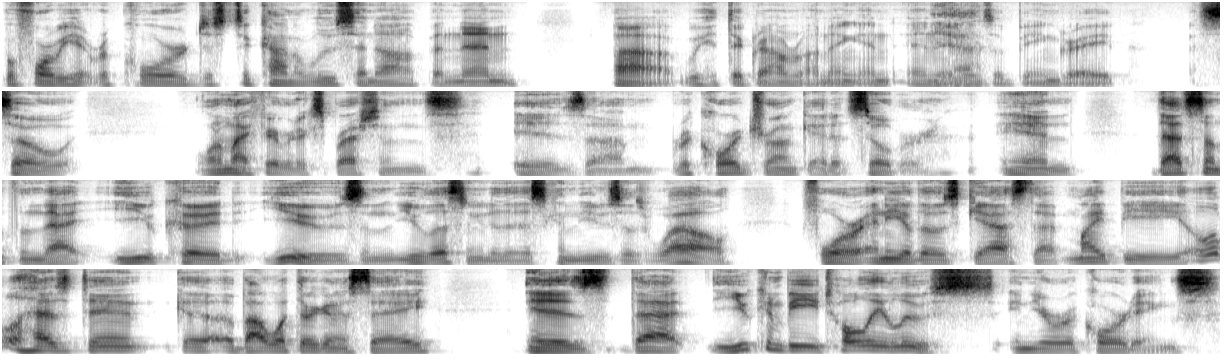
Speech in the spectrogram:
before we hit record just to kind of loosen up and then uh, we hit the ground running and, and yeah. it ends up being great so one of my favorite expressions is um, record drunk edit sober and that's something that you could use and you listening to this can use as well for any of those guests that might be a little hesitant uh, about what they're going to say is that you can be totally loose in your recordings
